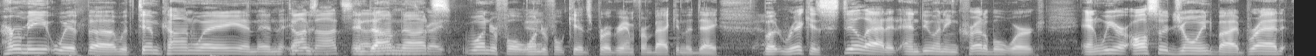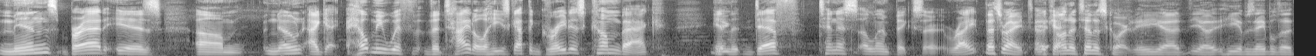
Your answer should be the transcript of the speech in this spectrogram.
Hermie with uh, with Tim Conway and and Don was- Knotts, and yeah, Don no, Knotts, wonderful, wonderful kids program from back in the day. But Rick is still at it and doing incredible work. And we are also joined by Brad Minns. Brad is um, known. I get, help me with the title. He's got the greatest comeback in the deaf tennis Olympics, uh, right? That's right. uh, Okay. On a tennis court, he uh, you know he was able to,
